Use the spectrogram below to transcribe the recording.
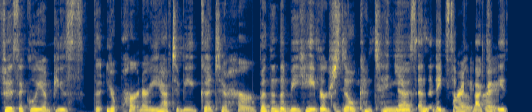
physically abuse the, your partner. You have to be good to her. But then the behavior still continues. Yes. And then they still come Right, back right. to these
